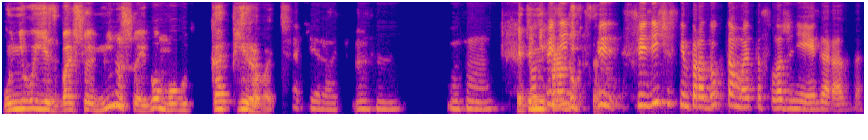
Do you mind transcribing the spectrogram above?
у него есть большой минус, что его могут копировать. Копировать. Угу. Угу. Это Но не продукция. С физическим продуктом это сложнее гораздо.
